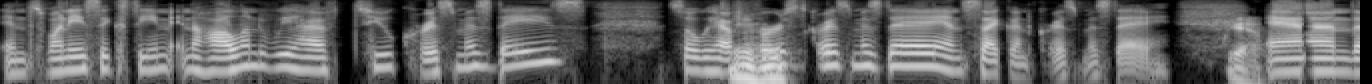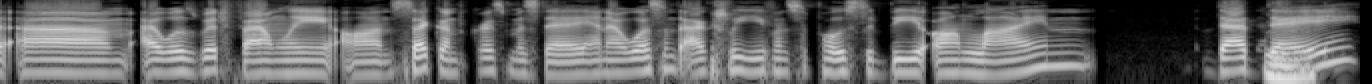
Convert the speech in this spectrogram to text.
in 2016 in Holland. We have two Christmas days, so we have hmm first Christmas Day and second Christmas Day. Yeah. And um, I was with family on second Christmas Day, and I wasn't actually even supposed to be online that hmm day.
